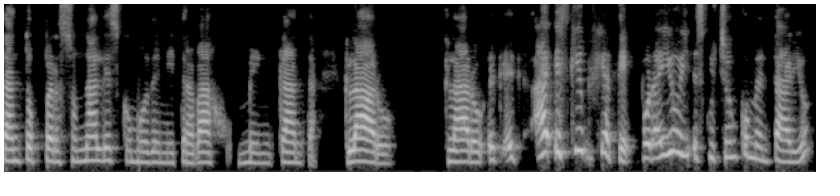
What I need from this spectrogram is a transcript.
tanto personales como de mi trabajo. Me encanta. Claro, claro. Eh, eh, ah, es que fíjate, por ahí hoy escuché un comentario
